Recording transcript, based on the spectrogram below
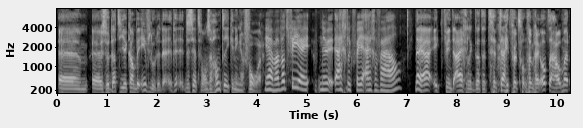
Um, uh, zodat hij je kan beïnvloeden. Daar, daar zetten we onze handtekeningen voor. Ja, maar wat vind jij nu eigenlijk van je eigen verhaal? Nou ja, ik vind eigenlijk dat het tijd wordt om ermee op te houden. Maar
